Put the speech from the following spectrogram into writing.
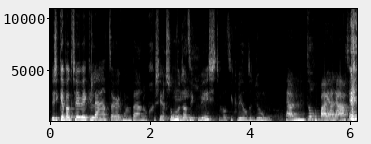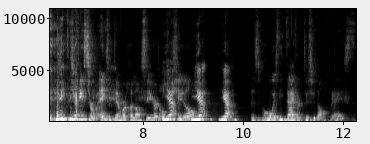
Dus ik heb ook twee weken later mijn baan opgezegd zonder dat ik wist wat ik wilde doen. Nou, nu toch een paar jaar later. Het is, het is Ja. gisteren op 1 september gelanceerd, officieel. Ja, ja. Dus hoe is die tijd ertussen dan geweest?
